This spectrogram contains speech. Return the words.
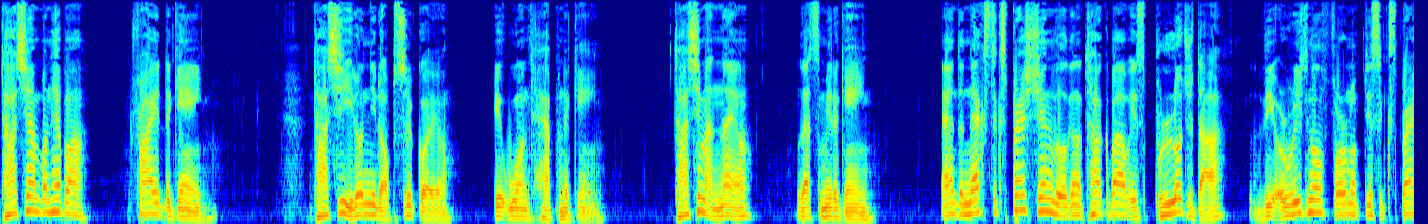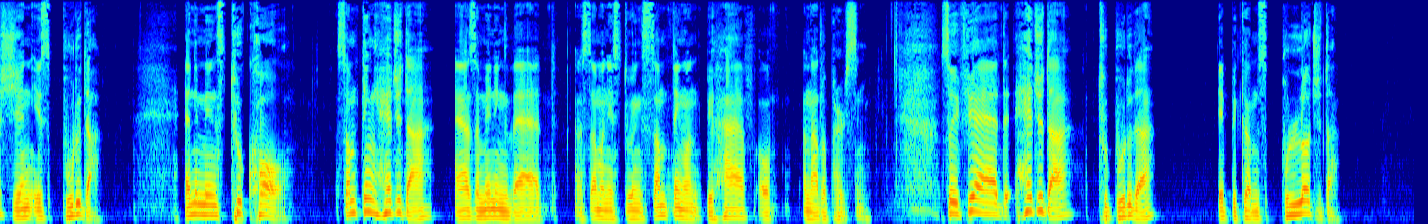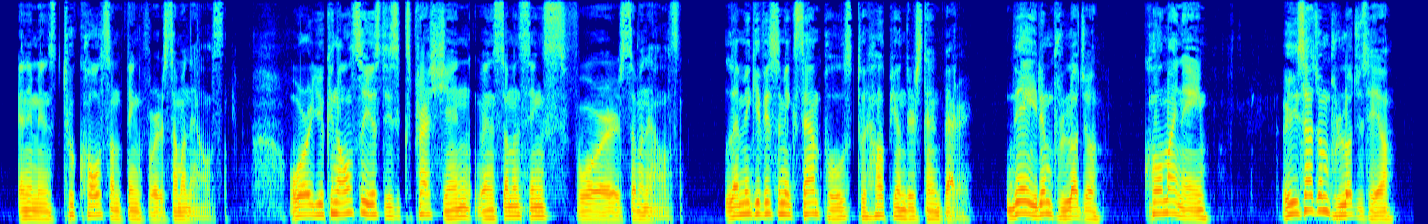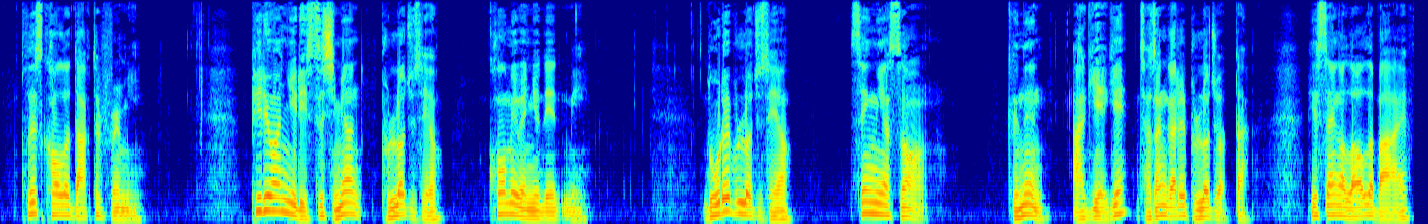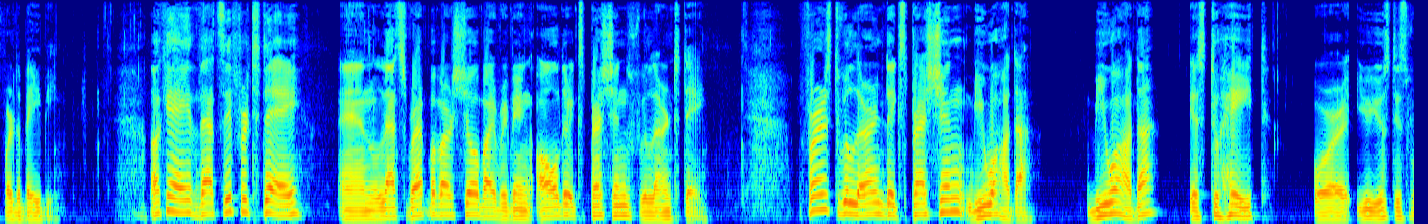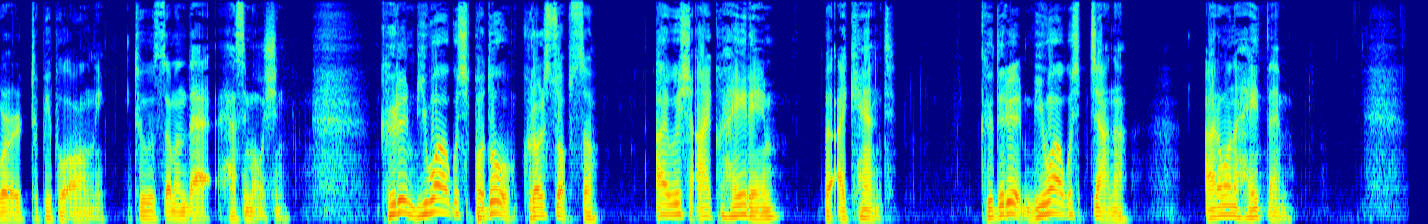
다시 한번 해봐. Try it again. 다시 이런 일 없을 거예요. It won't happen again. 다시 만나요. Let's meet again. And the next expression we're going to talk about is 불러주다. The original form of this expression is 부르다. And it means to call. Something 해주다 as a meaning that uh, someone is doing something on behalf of another person. So if you add 해주다 to 부르다, it becomes 불러주다. And it means to call something for someone else. Or you can also use this expression when someone sings for someone else. Let me give you some examples to help you understand better. 내 이름 불러줘. Call my name. 의사 좀 불러주세요. Please call a doctor for me. 필요한 일 있으시면 불러주세요. Call me when you need me. 노래 불러주세요. Sing me a song. 그는 아기에게 자장가를 불러주었다. He sang a lullaby for the baby. Okay, that's it for today. And let's wrap up our show by reviewing all the expressions we learned today. First, we learned the expression 미워하다. 미워하다 is to hate, or you use this word to people only, To someone that has emotion. 그를 미워하고 싶어도 그럴 수 없어. I wish I could hate him, but I can't. 그들을 미워하고 싶지 않아. I don't want to hate them.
